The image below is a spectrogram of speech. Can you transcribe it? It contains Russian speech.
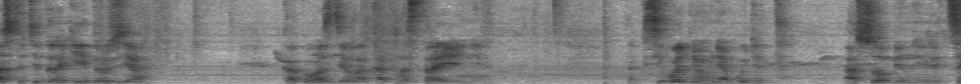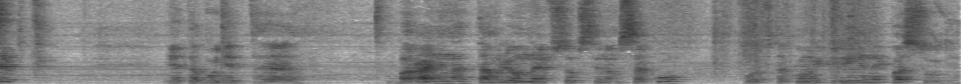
Здравствуйте, дорогие друзья! Как у вас дела? Как настроение? Так, сегодня у меня будет особенный рецепт. Это будет э, баранина, томленная в собственном соку, вот в такой глиняной посуде.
